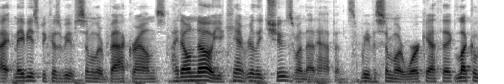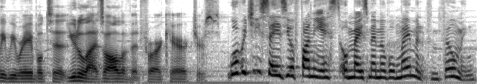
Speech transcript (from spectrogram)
I, maybe it's because we have similar backgrounds. I don't know. You can't really choose when that happens. We have a similar work ethic. Luckily, we were able to utilize all of it for our characters. What would you say is your funniest or most memorable moment from filming?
